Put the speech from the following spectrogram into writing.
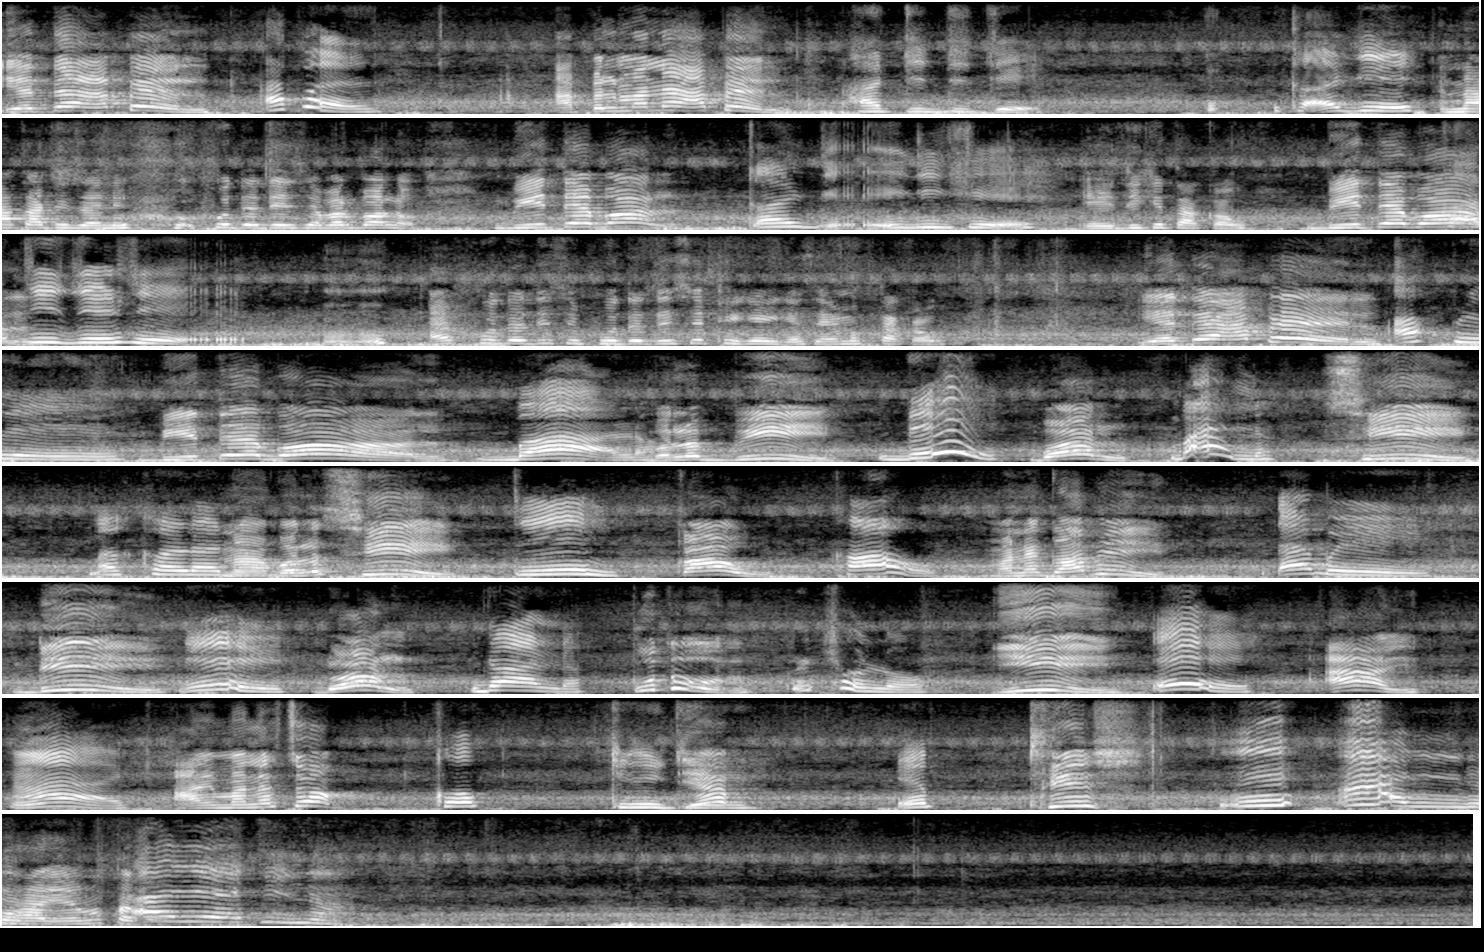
এতে apple. Apple? Apple মানে apple. হাতি দিতে। কাজে না কাটি যায়নি ফু- ফুটে দিয়েছে। এবার বলো বিতে বল। দিতে। এইদিকে তাকাও। বিতে বল। কাটি আর ফুদে দিছি ফুদে দিছি ঠিক হয়ে গেছে এমুক তাকাও। এতে আপেল। আপেল। বিতে বল। বাল। বলো বি। দে বল। বাল। সি। না বলো সি কাউ। খাও মানে গাভী। দাবি ডি। The doll. ডাল। পুতুল। কুচলো ই। এ। আই। আই। আই মানে কোক চিজি Yep. এপ ফিশ আই হ্যাঁ আই এতিনা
